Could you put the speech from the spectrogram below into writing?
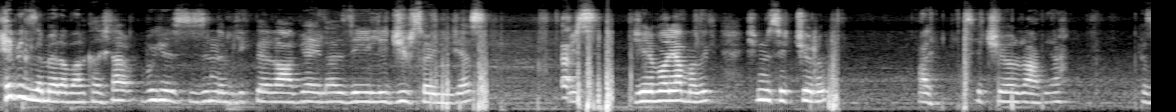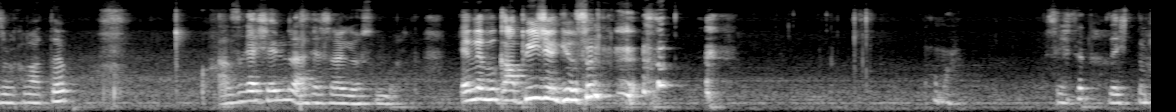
Hepinize merhaba arkadaşlar. Bugün sizinle birlikte Rabia ile zehirli cips oynayacağız. Biz jelibon yapmadık. Şimdi seçiyorum. Ay seçiyor Rabia. Gözümü kapattım. Arkadaşlar da arkadaşlar görsün bu arada. Evet bu kapıyı çekiyorsun. tamam. Seçtin. Seçtim.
